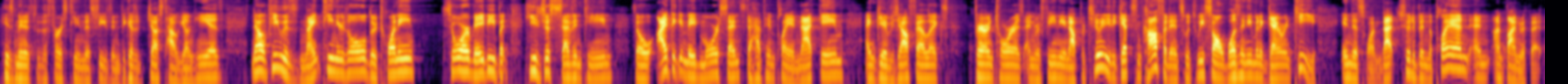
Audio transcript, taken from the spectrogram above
his minutes with the first team this season because of just how young he is. Now, if he was 19 years old or 20, sure, maybe, but he's just 17. So I think it made more sense to have him play in that game and give João Felix Ferran Torres and Raphinha an opportunity to get some confidence, which we saw wasn't even a guarantee in this one. That should have been the plan, and I'm fine with it.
